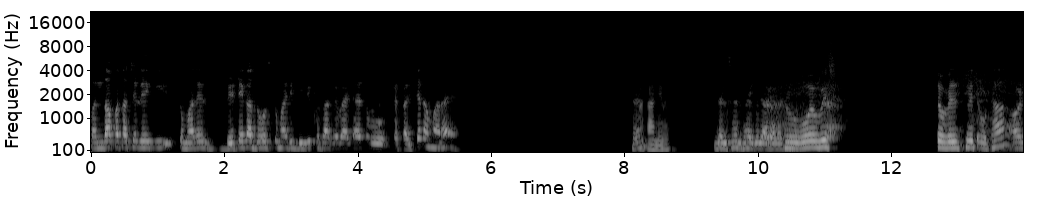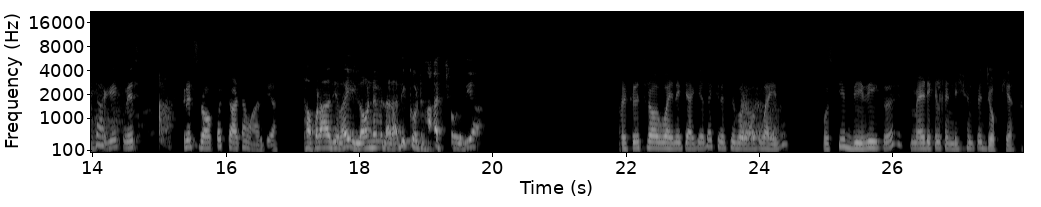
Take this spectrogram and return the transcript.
बंदा पता चले कि तुम्हारे बेटे का दोस्त तुम्हारी बीवी फंसा के बैठा है तो वो क्या कल्चर हमारा है? हैं? पता नहीं भाई। भाई को ज़्यादा तो वो तो विल स्मिथ उठा और जाके क्रिस क्रिस रॉक को चाटा मार दिया। थपड़ा दिया भाई लौंडे में लगा दी कुट हाथ छोड़ दिया। और क्रिस रॉक भाई ने क्या किया था? क्रिस रॉक भाई ने उसकी बीवी को मेडिकल कंडीशन पे जोक किया था।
